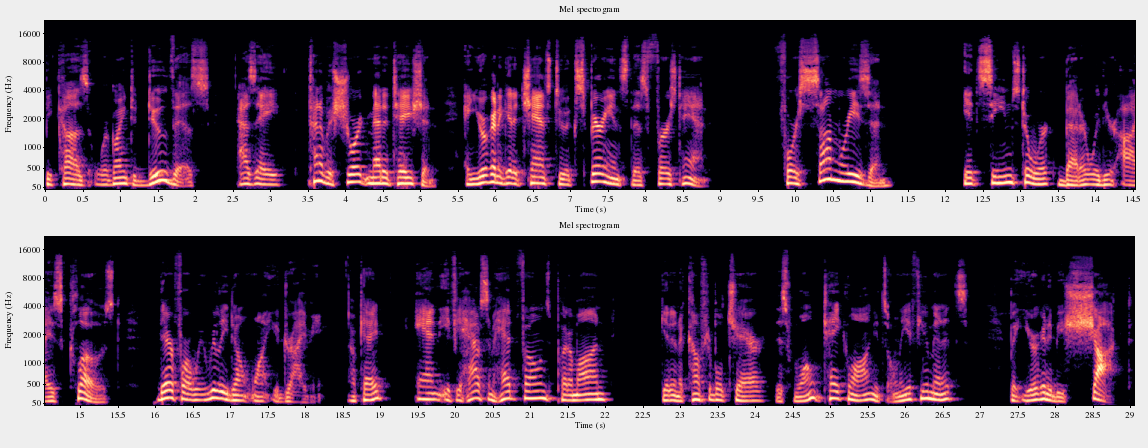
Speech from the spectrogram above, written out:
because we're going to do this as a kind of a short meditation and you're going to get a chance to experience this firsthand. For some reason, it seems to work better with your eyes closed. Therefore, we really don't want you driving. Okay? And if you have some headphones, put them on, get in a comfortable chair. This won't take long, it's only a few minutes, but you're going to be shocked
